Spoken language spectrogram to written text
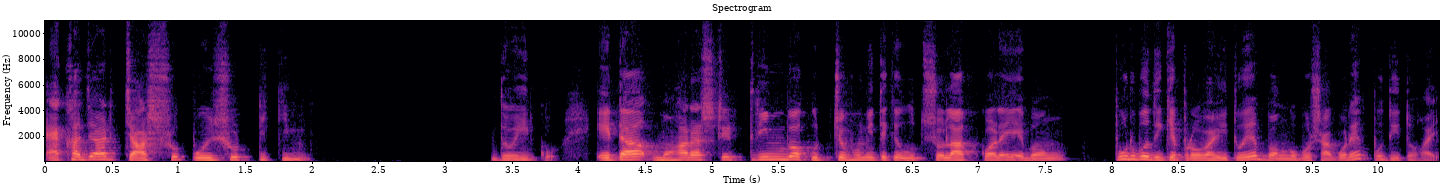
এক হাজার চারশো পঁয়ষট্টি কিমি। দৈর্ঘ্য। এটা মহারাষ্ট্রের ত্রিম্বক উচ্চভূমি থেকে উৎস লাভ করে এবং পূর্ব দিকে প্রবাহিত হয়ে বঙ্গোপসাগরে পতিত হয়।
